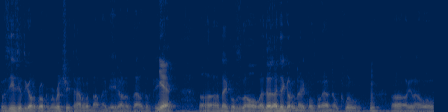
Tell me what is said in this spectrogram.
It was easier to go to Rocca Ritchie, a town of about maybe 800,000 people. Yeah. Uh, Naples as a whole. I did, I did go to Naples, but I had no clue, uh, you know,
